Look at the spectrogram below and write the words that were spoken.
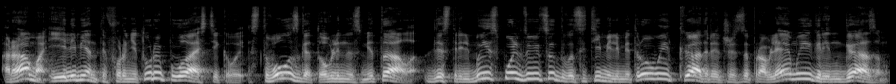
Рама и элементы фурнитуры пластиковые, ствол изготовлен из металла. Для стрельбы используются 20-мм картриджи, заправляемые грингазом.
